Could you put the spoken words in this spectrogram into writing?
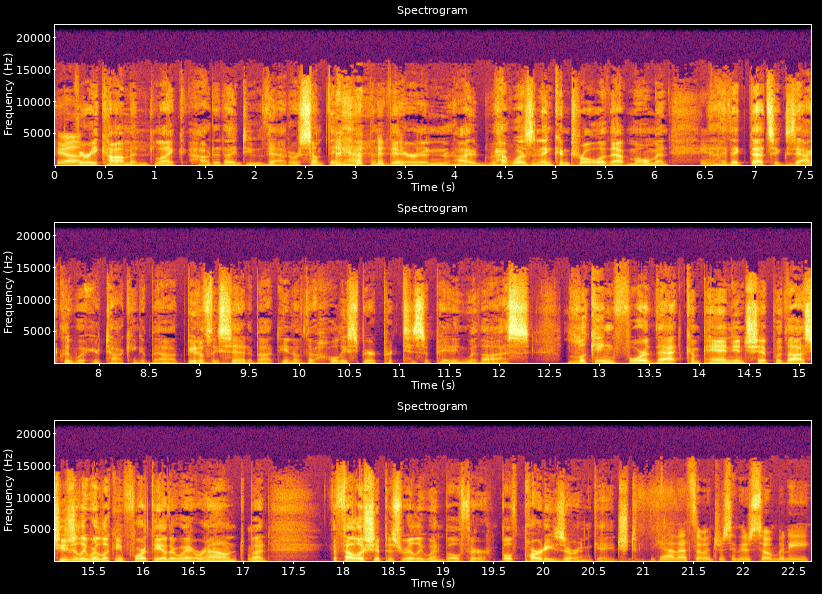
yeah. Very common. Like, how did I do that? Or something happened there, and I, I wasn't in control of that moment. Yeah. And I think that's exactly what you're talking about. Beautifully said about you know the Holy Spirit participating with us, looking for that companionship with us. Usually, we're looking for it the other way around, mm-hmm. but. The fellowship is really when both are both parties are engaged. Yeah, that's so interesting. There's so many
